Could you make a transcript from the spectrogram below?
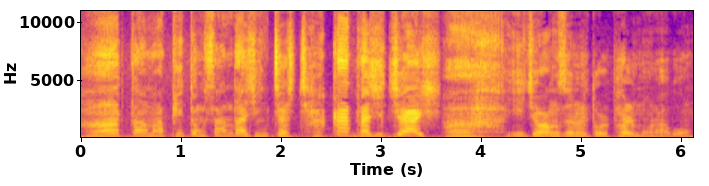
아따 마 피똥 싼다 진짜 작았다 진짜 아이 저항선을 돌파를 못하고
